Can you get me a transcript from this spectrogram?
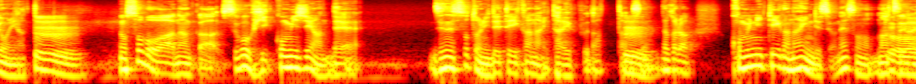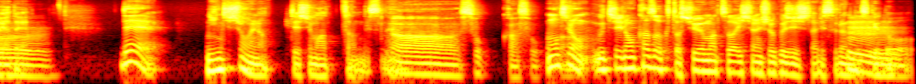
ようになった。うん、祖母はなんかすごく引っ込み思案で、全然外に出ていかないタイプだったんですよ。だからコミュニティがないんですよね、その松ヶ谷で。で、認知症になってしまったんですね。ああ、そっかそっか。もちろん、うちの家族と週末は一緒に食事したりするんですけど、うん、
